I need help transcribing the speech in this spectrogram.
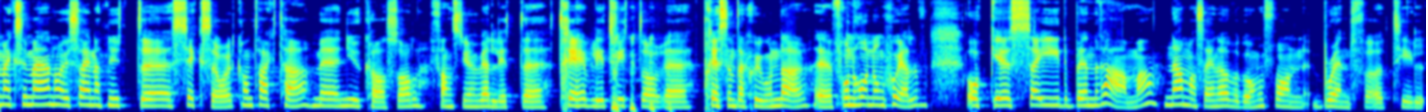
Maximan har ju signat nytt eh, sexårigt kontrakt här med Newcastle. Fanns det ju en väldigt eh, trevlig Twitter-presentation där eh, från honom själv. Och eh, Said Benrahma närmar sig en övergång från Brentford till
